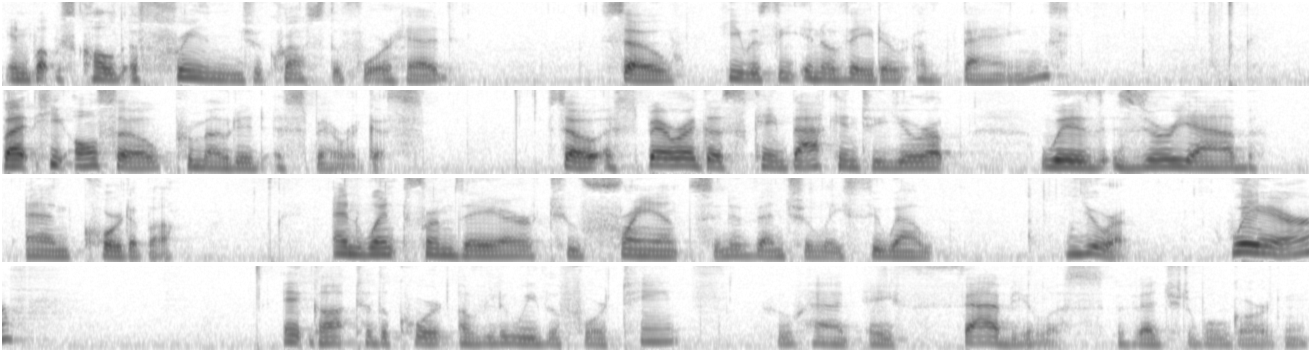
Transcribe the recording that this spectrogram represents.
in what was called a fringe across the forehead. So he was the innovator of bangs. But he also promoted asparagus. So asparagus came back into Europe with Ziryab and Cordoba and went from there to France and eventually throughout Europe, where it got to the court of Louis XIV, who had a fabulous vegetable garden,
